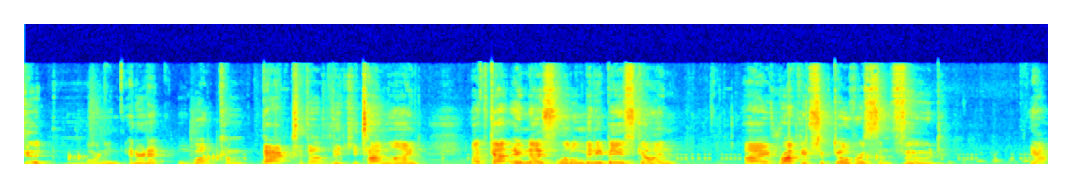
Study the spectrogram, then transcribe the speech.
Good morning, Internet. Welcome back to the Leaky Timeline. I've got a nice little mini base going. I rocket shipped over some food. Yeah.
